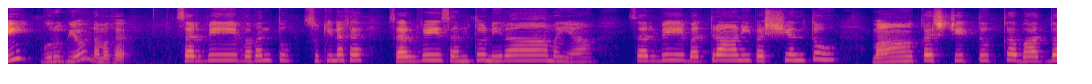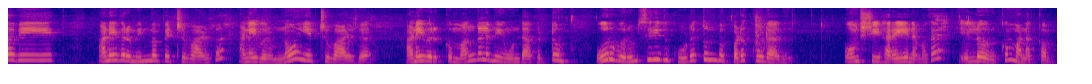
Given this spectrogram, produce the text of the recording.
ஸ்ரீ குருபியோ நமக. சர்வே பவந்து சுகினக சர்வே சந்து நிராமயா சர்வே பத்ராணி பஷ்யந்து மா கஷ்டித் துக்கபாத் பவேத். அனைவரும் இன்பம் பெற்று வாழ்க அனைவரும் நோயற்று வாழ்க. அனைவருக்கும் மங்களமே உண்டாகட்டும். ஒருவரும் சிறிது கூட துன்பப்படக்கூடாது. ஓம் ஸ்ரீ ஹரையே நமக. எல்லோருக்கும் வணக்கம்.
